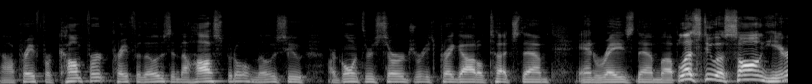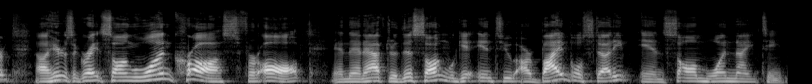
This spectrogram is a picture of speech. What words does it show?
Uh, pray for comfort. Pray for those in the hospital and those who are going through surgeries. Pray God will touch them and raise them up. Let's do a song here. Uh, here's a great song, One Cross for All. And then after this song, we'll get into our Bible study in Psalm 119.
